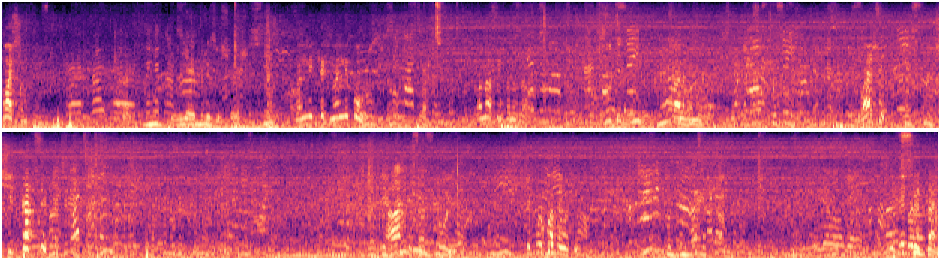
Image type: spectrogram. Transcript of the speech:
Бачимо. Два- 19. Ім'я і прізвище ваше. Мельник- Мельникович. Панасенко назад. Саліван назад. 20? Щітка цифра. Гігантий застой. Ти Пурко Тимофій. Веди перед Дані.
